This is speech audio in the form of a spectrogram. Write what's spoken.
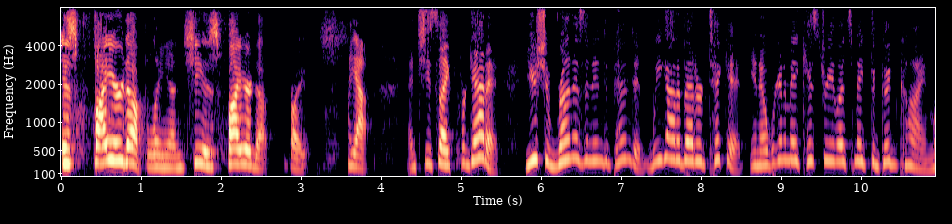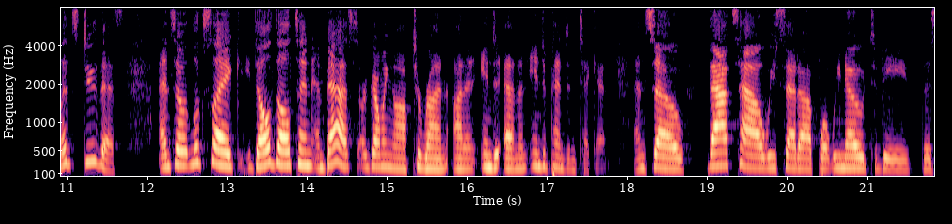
is fired up, Lian. She is fired up. Right. Yeah. And she's like, forget it. You should run as an independent. We got a better ticket. You know, we're going to make history. Let's make the good kind. Let's do this. And so it looks like Del Dalton and Bess are going off to run on an ind- on an independent ticket. And so that's how we set up what we know to be this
